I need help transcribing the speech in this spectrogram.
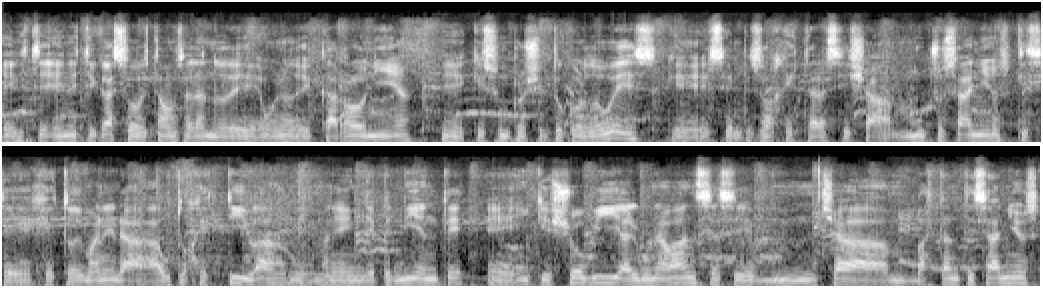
En este, en este caso estamos hablando de, bueno, de Carronia, que es un proyecto cordobés que se empezó a gestar hace ya muchos años, que se gestó de manera autogestiva, de manera independiente, eh, y que yo vi algún avance hace mm, ya bastantes años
